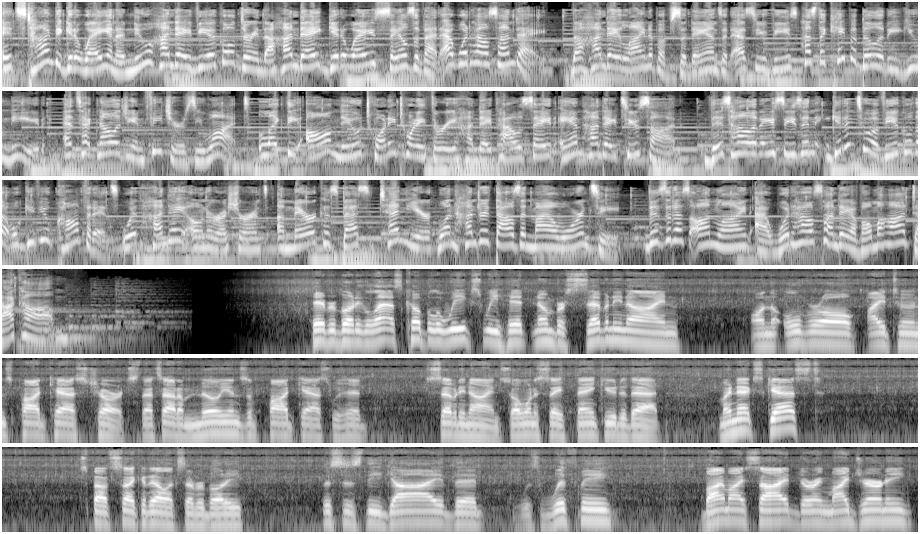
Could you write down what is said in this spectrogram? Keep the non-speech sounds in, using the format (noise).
It's time to get away in a new Hyundai vehicle during the Hyundai Getaway Sales Event at Woodhouse Hyundai. The Hyundai lineup of sedans and SUVs has the capability you need and technology and features you want, like the all-new 2023 Hyundai Palisade and Hyundai Tucson. This holiday season, get into a vehicle that will give you confidence with Hyundai Owner Assurance, America's best 10-year, 100,000-mile warranty. Visit us online at woodhousehyundaiofomaha.com. Hey, everybody, the last couple of weeks we hit number 79 on the overall iTunes podcast charts. That's out of millions of podcasts, we hit 79. So I want to say thank you to that. My next guest, it's about psychedelics, everybody. This is the guy that was with me by my side during my journey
